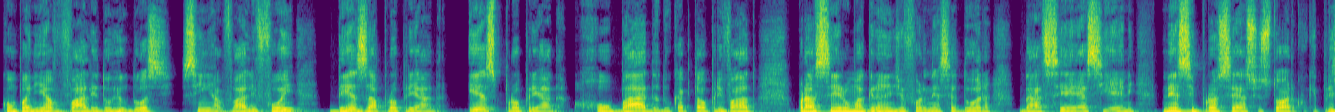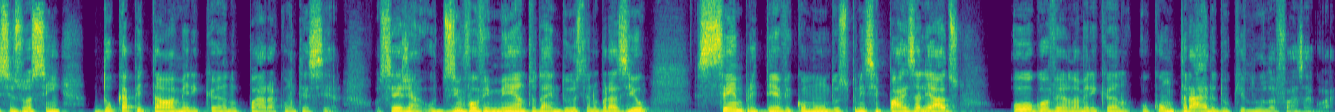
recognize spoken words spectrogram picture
Companhia Vale do Rio Doce. Sim, a Vale foi desapropriada expropriada, roubada do capital privado para ser uma grande fornecedora da CSN nesse processo histórico que precisou sim do capital americano para acontecer. Ou seja, o desenvolvimento da indústria no Brasil sempre teve como um dos principais aliados o governo americano, o contrário do que Lula faz agora.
